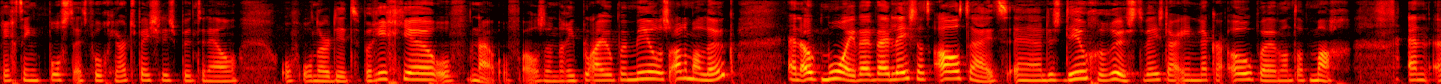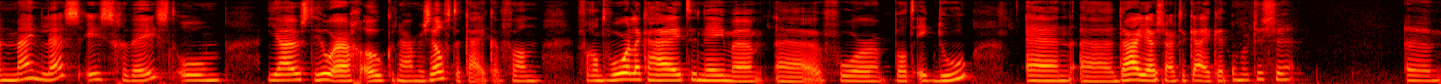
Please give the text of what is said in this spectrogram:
richting post.volgjehartspecialist.nl of onder dit berichtje... Of, nou, of als een reply op een mail, is allemaal leuk... En ook mooi, wij, wij lezen dat altijd. Uh, dus deel gerust. Wees daarin lekker open, want dat mag. En mijn les is geweest om juist heel erg ook naar mezelf te kijken. Van verantwoordelijkheid te nemen uh, voor wat ik doe. En daar juist naar te kijken. En ondertussen um,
